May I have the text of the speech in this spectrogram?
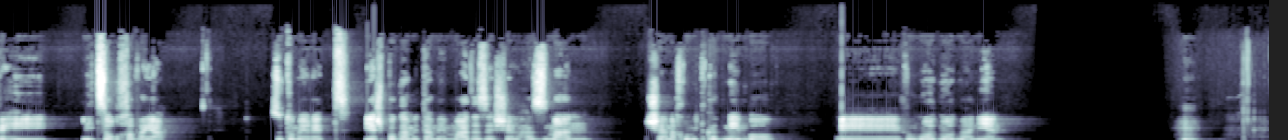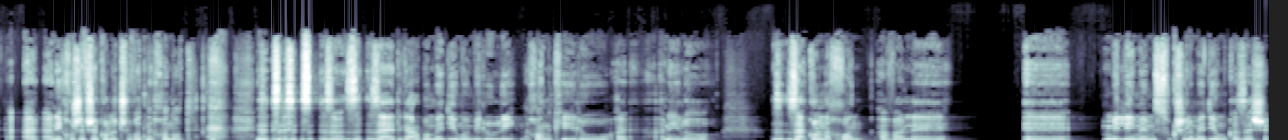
והיא ליצור חוויה. זאת אומרת, יש פה גם את הממד הזה של הזמן שאנחנו מתקדמים בו, והוא מאוד מאוד מעניין. אני חושב שכל התשובות נכונות. זה, האתגר במדיום המילולי, נכון? כאילו, אני לא... זה, הכל נכון, אבל אה, אה, מילים הם סוג של מדיום כזה ש...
